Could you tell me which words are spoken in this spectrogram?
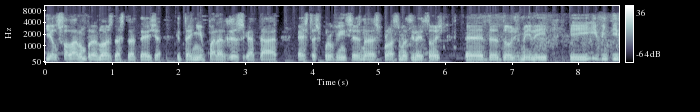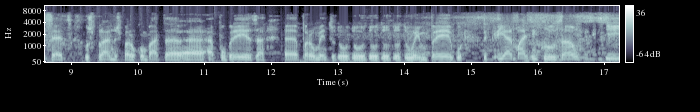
E eles falaram para nós da estratégia que têm para resgatar estas províncias nas próximas eleições eh, de 2027. Os planos para o combate à, à pobreza, eh, para o aumento do, do, do, do, do emprego, de criar mais inclusão e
